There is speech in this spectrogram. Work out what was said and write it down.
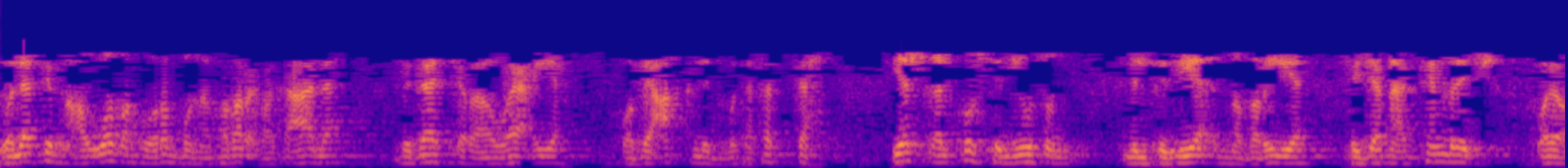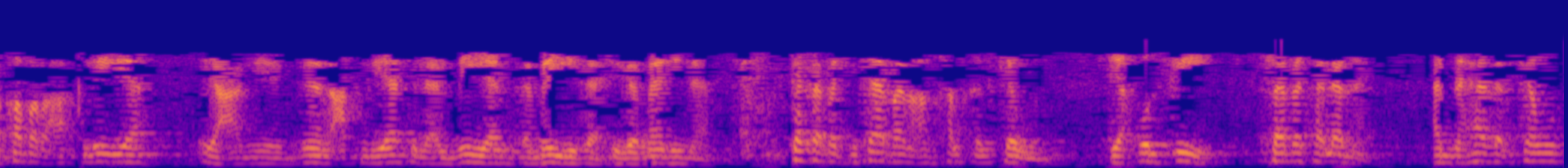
ولكن عوضه ربنا تبارك وتعالى بذاكرة واعية وبعقل متفتح يشغل كرسي نيوتن للفيزياء النظرية في جامعة كامبريدج ويعتبر عقلية يعني من العقليات العلمية المتميزة في زماننا. كتب كتابا عن خلق الكون. يقول فيه ثبت لنا أن هذا الكون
